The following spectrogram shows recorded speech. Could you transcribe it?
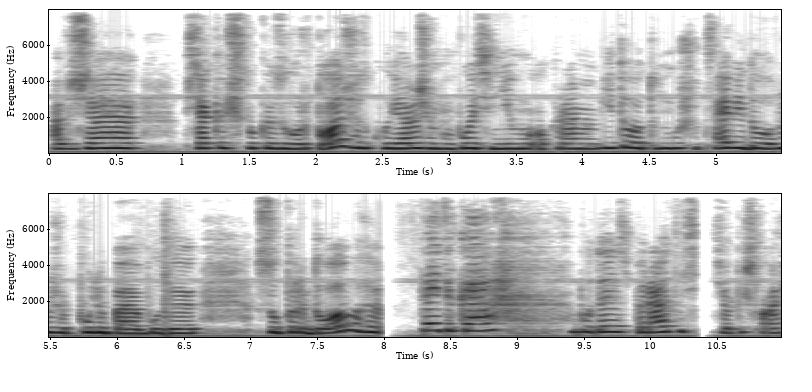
А вже всякі штуки з гуртожитку я вже, мабуть, зніму окреме відео, тому що це відео вже полюбе буде супер довге. Та й таке буде збиратися. Що пішла.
